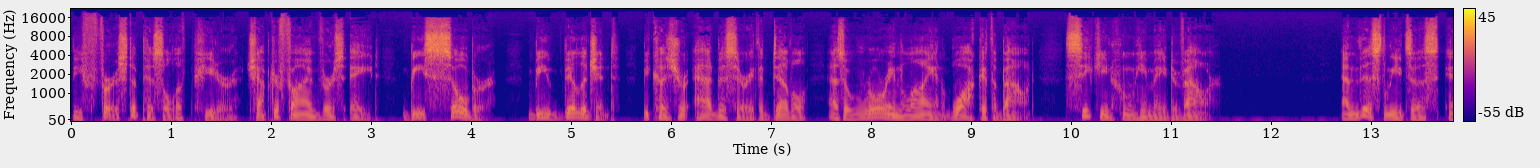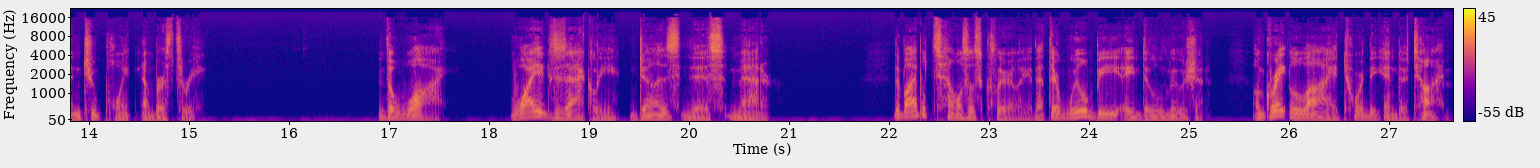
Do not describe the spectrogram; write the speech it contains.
the first epistle of Peter, chapter 5, verse 8 Be sober, be vigilant, because your adversary, the devil, as a roaring lion, walketh about, seeking whom he may devour. And this leads us into point number three the why. Why exactly does this matter? The Bible tells us clearly that there will be a delusion, a great lie toward the end of time.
